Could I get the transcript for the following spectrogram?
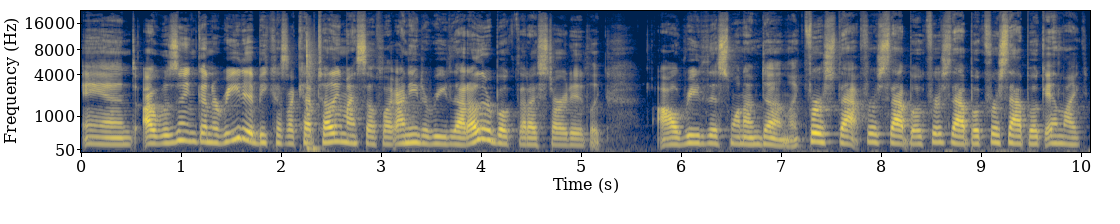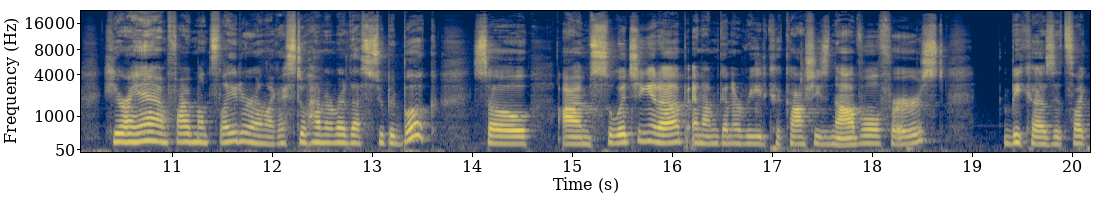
and I wasn't gonna read it because I kept telling myself like I need to read that other book that I started. Like I'll read this when I'm done. Like first that, first that book, first that book, first that book, and like here I am five months later, and like I still haven't read that stupid book. So I'm switching it up, and I'm gonna read Kakashi's novel first because it's like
